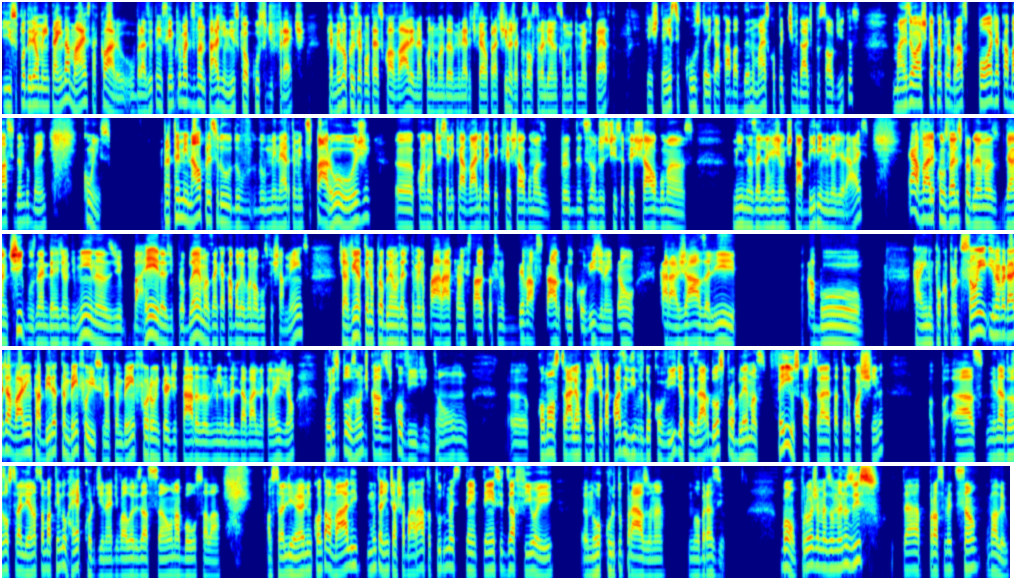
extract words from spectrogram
E isso poderia aumentar ainda mais, tá claro. O Brasil tem sempre uma desvantagem nisso, que é o custo de frete que é a mesma coisa que acontece com a Vale, né, quando manda minério de ferro para a China, já que os australianos são muito mais perto. A gente tem esse custo aí que acaba dando mais competitividade para os sauditas, mas eu acho que a Petrobras pode acabar se dando bem com isso. Para terminar, o preço do, do, do, minério também disparou hoje, uh, com a notícia ali que a Vale vai ter que fechar algumas, decisão de justiça, fechar algumas minas ali na região de Itabira, em Minas Gerais. É a Vale com os velhos problemas já antigos, né, da região de Minas, de barreiras, de problemas, né, que acabam levando a alguns fechamentos. Já vinha tendo problemas ali também no Pará, que é um estado que está sendo devastado pelo Covid, né, então Carajás ali acabou caindo um pouco a produção e, e, na verdade a Vale em Itabira também foi isso, né, também foram interditadas as minas ali da Vale naquela região por explosão de casos de Covid. Então, como a Austrália é um país que já está quase livre do Covid, apesar dos problemas feios que a Austrália está tendo com a China, as mineradoras australianas estão batendo recorde né, de valorização na bolsa lá australiana, enquanto a Vale, muita gente acha barata tudo, mas tem, tem esse desafio aí no curto prazo, né, no Brasil. Bom, por hoje é mais ou menos isso. Até a próxima edição. Valeu.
